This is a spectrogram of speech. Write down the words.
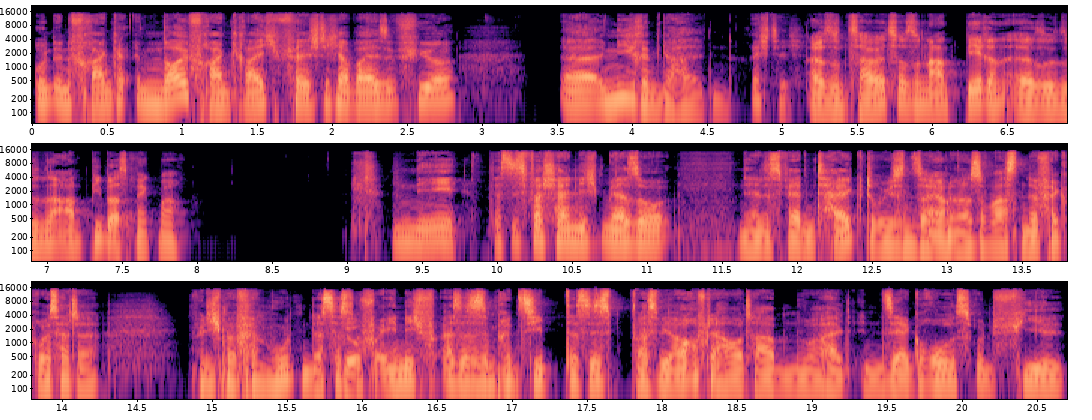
und in Frank im Neufrankreich fälschlicherweise für äh, Nieren gehalten. Richtig. Also ein Zweifelsfall so eine Art Bären, also so eine Art Bibersmegma. Nee, das ist wahrscheinlich mehr so, ne, das werden Talgdrüsen sein Ja. oder sowas, ne, vergrößerte. Würde ich mal vermuten, dass das Ja. so ähnlich, also das ist im Prinzip, das ist, was wir auch auf der Haut haben, nur halt in sehr groß und viel.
